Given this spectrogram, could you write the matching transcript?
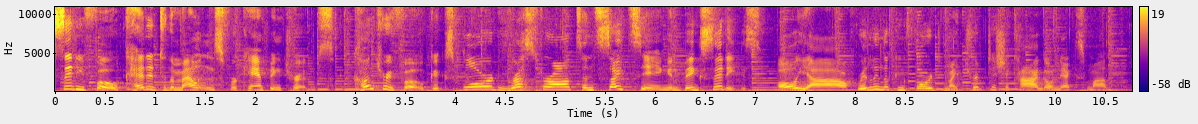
City folk headed to the mountains for camping trips. Country folk explored restaurants and sightseeing in big cities. Oh yeah, really looking forward to my trip to Chicago next month.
